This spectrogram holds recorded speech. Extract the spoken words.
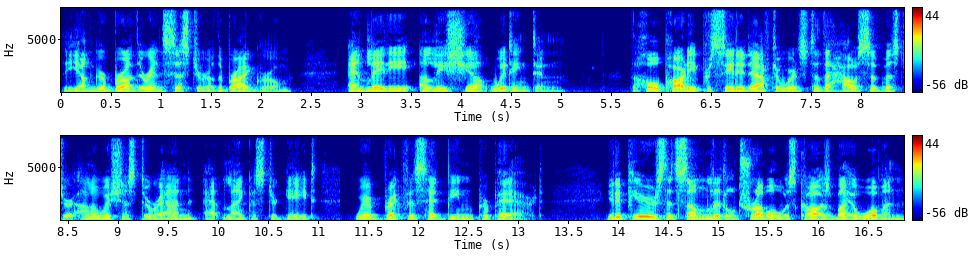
the younger brother and sister of the bridegroom, and Lady Alicia Whittington. The whole party proceeded afterwards to the house of Mr. Aloysius Doran, at Lancaster Gate, where breakfast had been prepared. It appears that some little trouble was caused by a woman,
